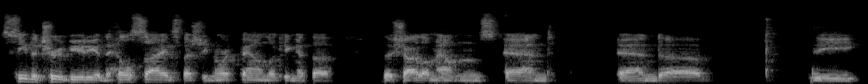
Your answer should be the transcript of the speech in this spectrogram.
see the true beauty of the hillside, especially northbound, looking at the the Shiloh Mountains and and uh, the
